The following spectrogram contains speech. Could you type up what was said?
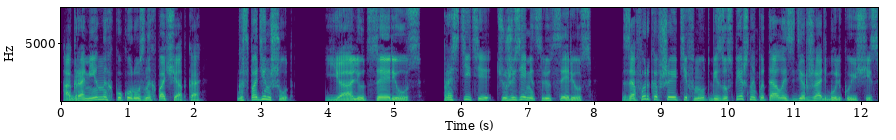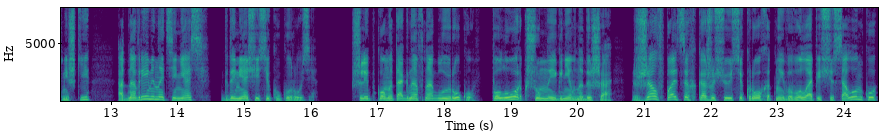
огроменных кукурузных початка. «Господин Шут!» «Я Люцериус!» «Простите, чужеземец Люцериус!» Зафыркавшая Тифнут безуспешно пыталась сдержать булькающие смешки, одновременно тенясь к дымящейся кукурузе. Шлепком отогнав наглую руку, полуорг, шумно и гневно дыша, сжал в пальцах кажущуюся крохотной в его лапище солонку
